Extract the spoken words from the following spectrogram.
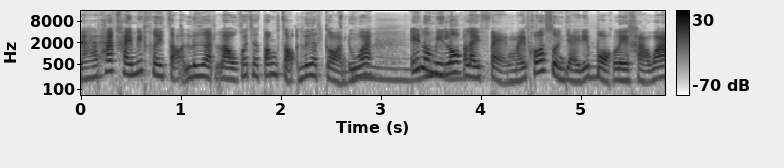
นะคะ ถ้าใครไม่เคยเจาะเลือดเราก็จะต้องเจาะเลือดก่อนดูว่า เอ๊ะเรามีโรคอะไรแฝงไหมเพราะว่าส่วนใหญ่ได้บอกเลยค่ะว่า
